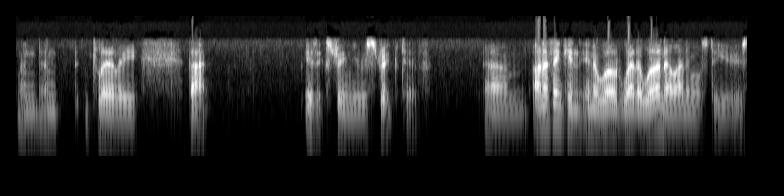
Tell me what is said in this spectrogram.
and and clearly that is extremely restrictive. Um, and I think in, in a world where there were no animals to use,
